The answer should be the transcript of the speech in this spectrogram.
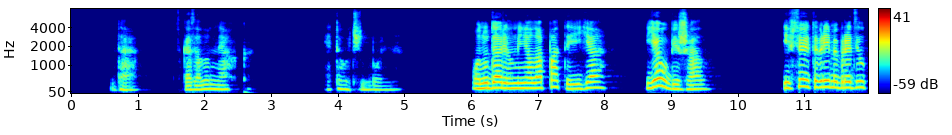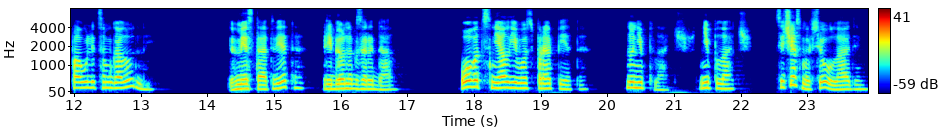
— Да, — сказал он мягко, — это очень больно. Он ударил меня лопатой, и я... я убежал. И все это время бродил по улицам голодный. Вместо ответа ребенок зарыдал. Овод снял его с парапета. «Ну не плачь, не плачь. Сейчас мы все уладим.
